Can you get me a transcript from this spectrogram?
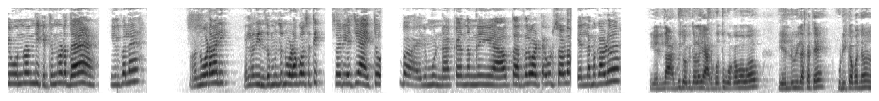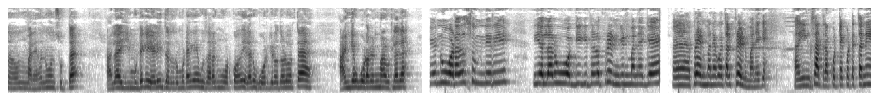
ಇವನು ನೋಡದ. ನೋಡ್ದ ಇಲ್ವಲ್ಲ ನೋಡವಲ್ಲಿ ಎಲ್ಲರೂ ಹಿಂದೆ ಮುಂದೆ ನೋಡಕ್ ಹೋಗ್ಸತಿ. ಸರಿ ಅಜ್ಜಿ ಆಯ್ತು. ಬಾಯಲ್ಲಿ ಮುಣ್ಣಾಕ ನಮ್ನ ಯಾವ ತರದಲ್ಲಿ ಹೊಟ್ಟೆ ಉಡ್ಸೋಳ? ಎಲ್ಲ ಮಗಳು? ಎಲ್ಲ ಅಡ್ಬಿ ಹೋಗಿದ್ದಾಳೋ ಯಾರು ಗೊತ್ತು ಹೋಗವ ಎಲ್ಲೂ ಇಲ್ಲ ಕತೆ. ಹುಡುಕ ಬಂದ ಮನೆಯನ್ನು ಒಂದು ಸುತ್ತ. ಅಲ್ಲ ಈ ಮುಂಡೆಗೆ ಹೇಳಿ ದರ್ದ್ರ ಮುಂಡೆಗೆ ಹುಷಾರಾಗಿ ನೋಡ್ಕೋ ಎಲ್ಲರೂ ಓಡ್ಗಿಡೋದಳು ಅಂತ. ಹಂಗೆ ಓಡೋಗಂಗೆ ಮಾಡ್ಬಿಟ್ಲಲ್ಲ. ಏನು ಓಡೋದು ಸುಮ್ಮನೆ ರೀ ಎಲ್ಲರೂ ಫ್ರೆಂಡ್ ಫ್ರೆಂಡ್ಗಿನ ಮನೆಗೆ. ಫ್ರೆಂಡ್ ಮನೆಗೆ ಹೋಗ್ತಾಳೆ ಫ್ರೆಂಡ್ ಮನೆಗೆ. ಹಿಂಗೆ ಸತ್ರ ಕೊಟ್ಟೆ ಕೊಟ್ಟೆ ತಾನೆ.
